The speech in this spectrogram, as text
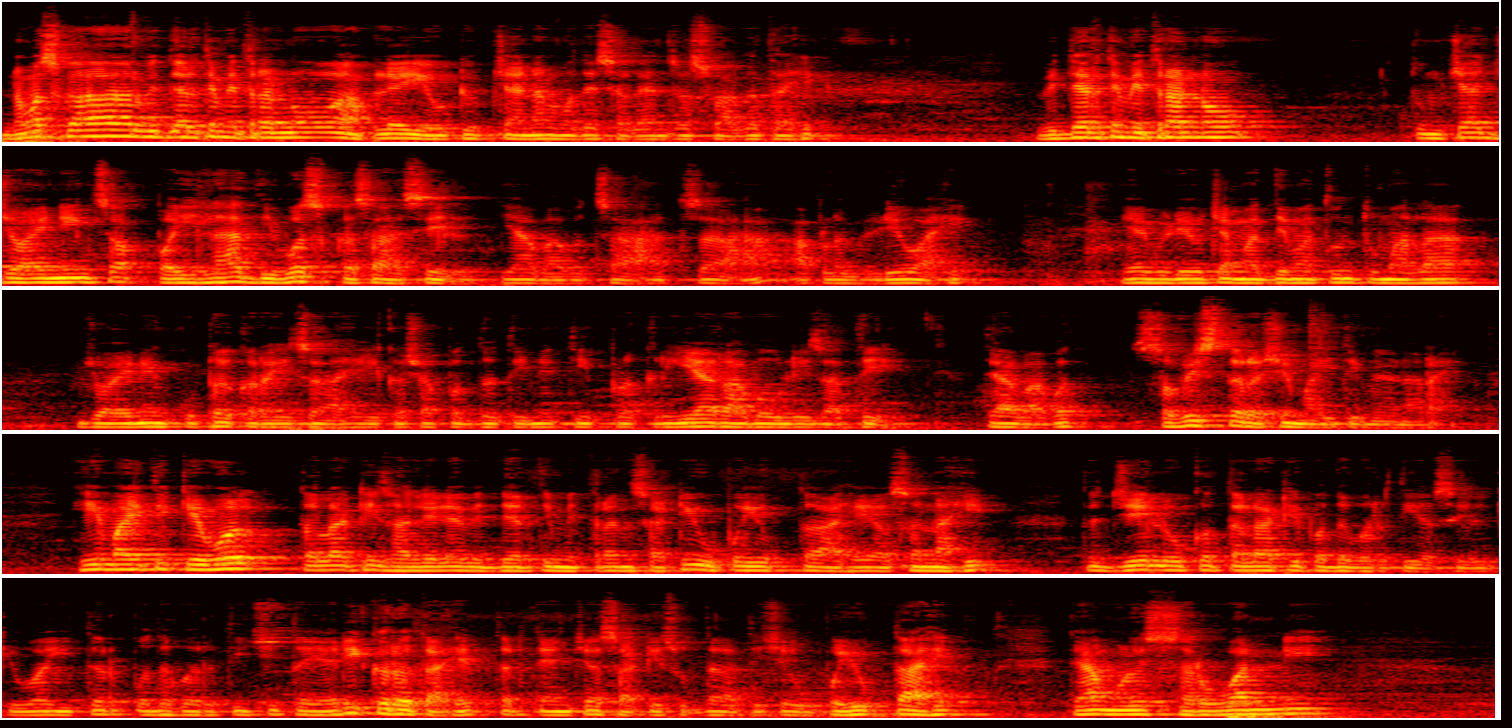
नमस्कार विद्यार्थी मित्रांनो आपल्या यूट्यूब चॅनलमध्ये सगळ्यांचं स्वागत आहे. विद्यार्थी मित्रांनो तुमच्या जॉईनिंगचा पहिला दिवस कसा असेल याबाबतचा आजचा हा आपला व्हिडिओ आहे. या व्हिडिओच्या माध्यमातून तुम्हाला जॉईनिंग कुठं करायचं आहे कशा पद्धतीने ती प्रक्रिया राबवली जाते त्याबाबत सविस्तर अशी माहिती मिळणार आहे. ही माहिती केवळ तलाठी झालेल्या विद्यार्थी मित्रांसाठी उपयुक्त आहे असं नाही. तर जे लोक तलाठी पदभरती असेल किंवा इतर पदभरतीची तयारी करत आहेत तर त्यांच्यासाठी सुद्धा अतिशय उपयुक्त आहे. त्यामुळे सर्वांनी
